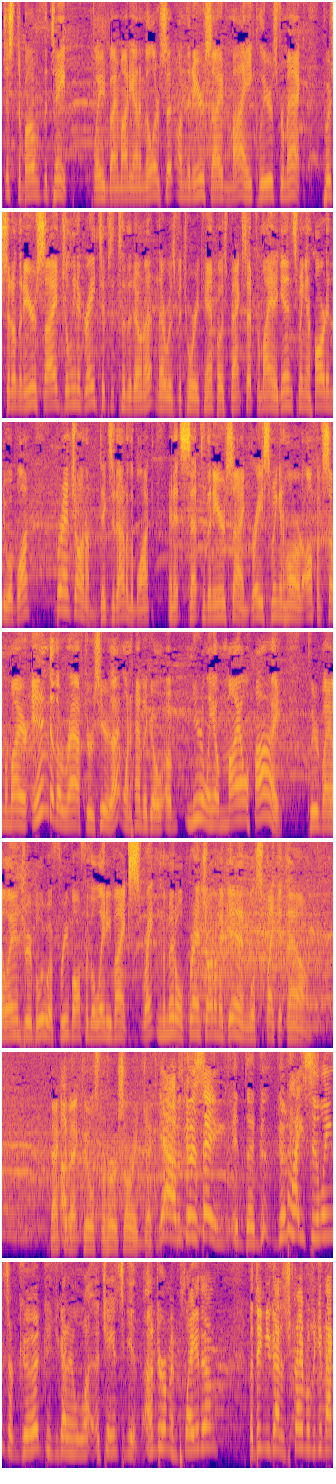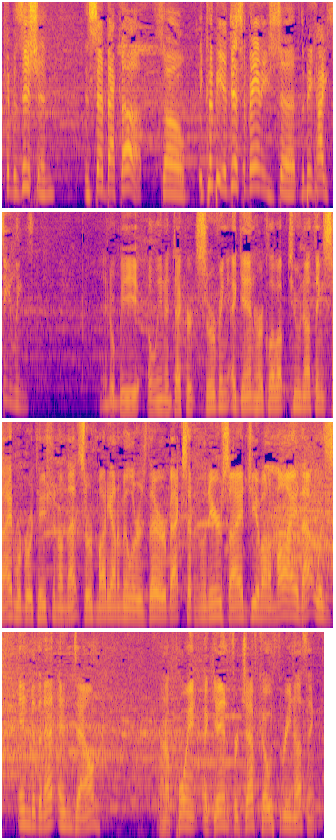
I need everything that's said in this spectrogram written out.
just above the tape. Played by Mariana Miller, set on the near side. Mai clears for Mac. Pushed it on the near side. Jelena Gray tips it to the donut, and there was Vittoria Campos. Back set for Mai again, swinging hard into a block. Branch Autumn, digs it out of the block, and it's set to the near side. Gray swinging hard off of Summer Meyer into the rafters here. That one had to go uh, nearly a mile high. Cleared by Elandria Blue, a free ball for the Lady Vikes. Right in the middle, Branch Autumn again, will spike it down. Back to back kills for her. Sorry, Jackie. Yeah, I was going to say the good, good high ceilings are good because you got a, a chance to get under them and play them, but then you got to scramble to get back in position and set back up. So it could be a disadvantage to the big high ceilings. It'll be Alina Deckert serving again. Her club up 2 0. Sideward rotation on that serve. Mariana Miller is there. Back set to the near side. Giovanna Mai. That was into the net and down. And a point again for Jeffco, 3 0.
